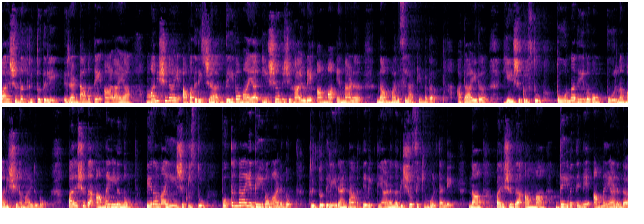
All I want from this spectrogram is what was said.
പരിശുദ്ധ ത്രിത്വത്തിലെ രണ്ടാമത്തെ ആളായ മനുഷ്യനായി അവതരിച്ച ദൈവമായ ഈശോ മിഷിഹായുടെ അമ്മ എന്നാണ് നാം മനസ്സിലാക്കേണ്ടത്. അതായത് യേശുക്രിസ്തു പൂർണ ദൈവവും പൂർണ മനുഷ്യനുമായിരുന്നു. പരിശുദ്ധ അമ്മയിൽ നിന്നും പിറന്ന യേശുക്രിസ്തു പുത്രനായ ദൈവമാണെന്നും തൃത്വത്തിലെ രണ്ടാമത്തെ വ്യക്തിയാണെന്ന് വിശ്വസിക്കുമ്പോൾ തന്നെ നാം പരിശുദ്ധ അമ്മ ദൈവത്തിന്റെ അമ്മയാണെന്ന്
